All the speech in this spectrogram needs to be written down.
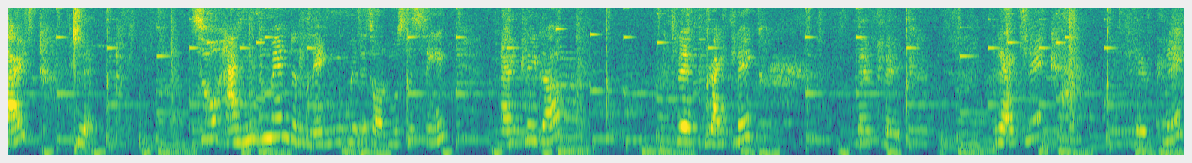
right left so hand movement and leg movement is almost the same. Right leg up, left right leg, left leg, right leg, left leg.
